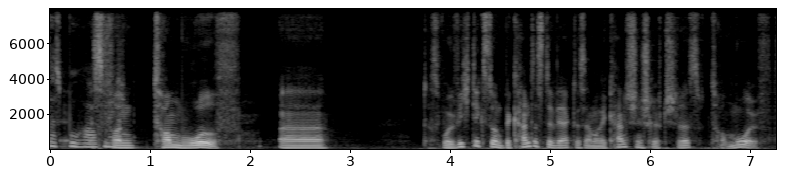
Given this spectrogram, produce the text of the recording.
Das Buch auch ist nicht. von Tom Wolfe. Äh, das wohl wichtigste und bekannteste Werk des amerikanischen Schriftstellers Tom Wolfe.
